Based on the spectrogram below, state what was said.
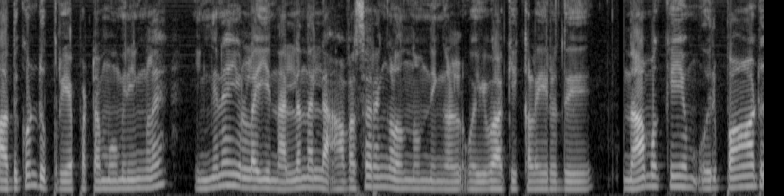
അതുകൊണ്ട് പ്രിയപ്പെട്ട മോമിനിങ്ങളെ ഇങ്ങനെയുള്ള ഈ നല്ല നല്ല അവസരങ്ങളൊന്നും നിങ്ങൾ ഒഴിവാക്കി കളയരുത്. നാമൊക്കെയും ഒരുപാട്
